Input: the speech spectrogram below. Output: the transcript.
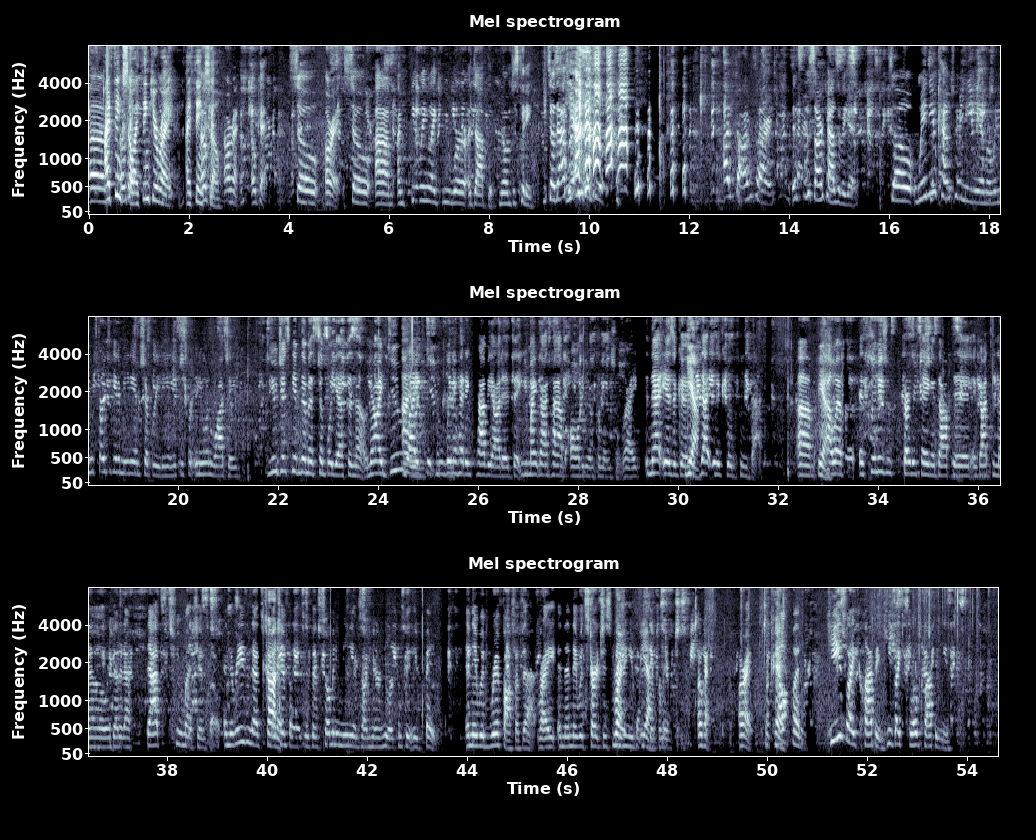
Um, I think so. I think you're right. I think Okay. so. All right. Okay. So, all right. So, um, I'm feeling like we were adopted. No, I'm just kidding. So that's what Yeah. I'm, I'm sorry. It's the sarcasm again. So when you come to a medium or when you start to get a mediumship reading, and this is for anyone watching, you just give them a simple yes or no. Now I do I like know. that you went ahead and caveated that you might not have all the information, right? And that is a good Yeah. that is good feedback. Um, Yeah. However, as soon as you started saying adopted and got to know and da da da, that's too much info. And the reason that's too Got much it. info is that there's so many mediums on here who are completely fake. And they would riff off of that, right? And then they would start just feeding Right, you back yeah. information. Okay. All right. Okay. How funny. He's like clapping. He's like slow clapping you.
